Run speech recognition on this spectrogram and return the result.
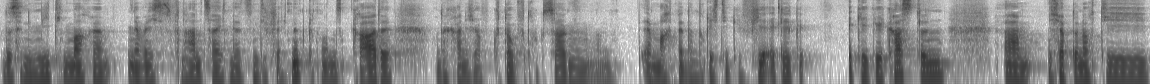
und das in einem Meeting mache, ja, wenn ich das von Hand zeichne, dann sind die vielleicht nicht ganz gerade und da kann ich auf Knopfdruck sagen, er macht mir dann richtige viereckige eckige Kasteln. Ähm, ich habe da noch die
